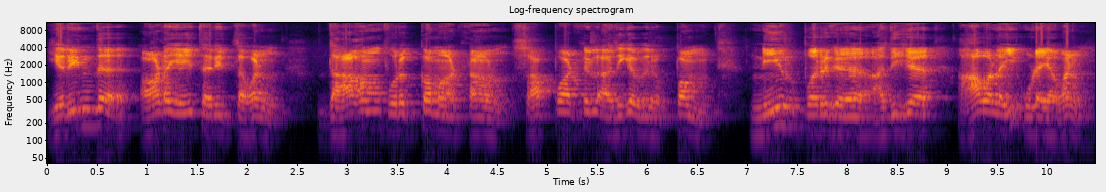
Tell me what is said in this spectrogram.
எரிந்த ஆடையை தரித்தவன் தாகம் பொறுக்க மாட்டான். சாப்பாட்டில் அதிக விருப்பம் நீர் பருக அதிக ஆவலை உடையவன்.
